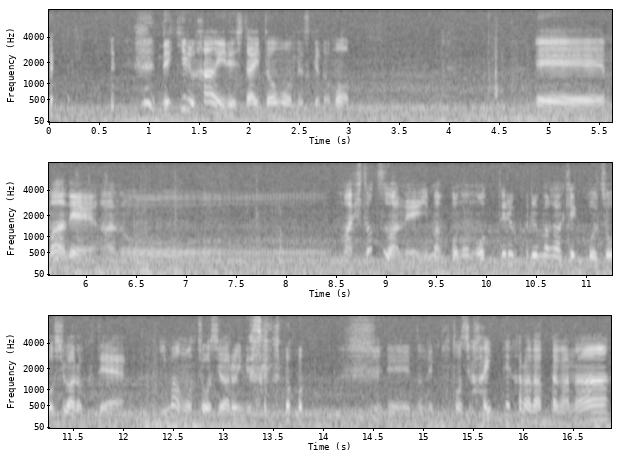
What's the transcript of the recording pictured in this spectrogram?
できる範囲でしたいと思うんですけどもえー、まあね、あのー、まあ一つはね、今この乗ってる車が結構調子悪くて、今も調子悪いんですけど えっとね、今年入ってからだったかな、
